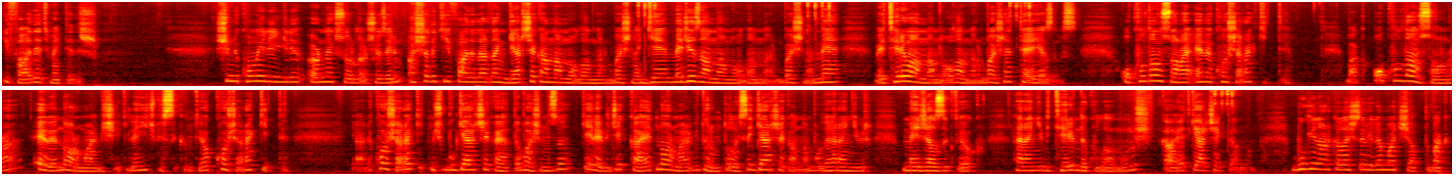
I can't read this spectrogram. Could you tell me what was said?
ifade etmektedir. Şimdi konuyla ilgili örnek soruları çözelim. Aşağıdaki ifadelerden gerçek anlamlı olanların başına G, mecaz anlamlı olanların başına M ve terim anlamlı olanların başına T yazınız. Okuldan sonra eve koşarak gitti. Bak okuldan sonra eve normal bir şekilde hiçbir sıkıntı yok koşarak gitti. Yani koşarak gitmiş. Bu gerçek hayatta başımıza gelebilecek gayet normal bir durum. Dolayısıyla gerçek anlam. Burada herhangi bir mecazlık da yok. Herhangi bir terim de kullanılmamış. Gayet gerçek bir anlam. Bugün arkadaşlarıyla maç yaptı. Bak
